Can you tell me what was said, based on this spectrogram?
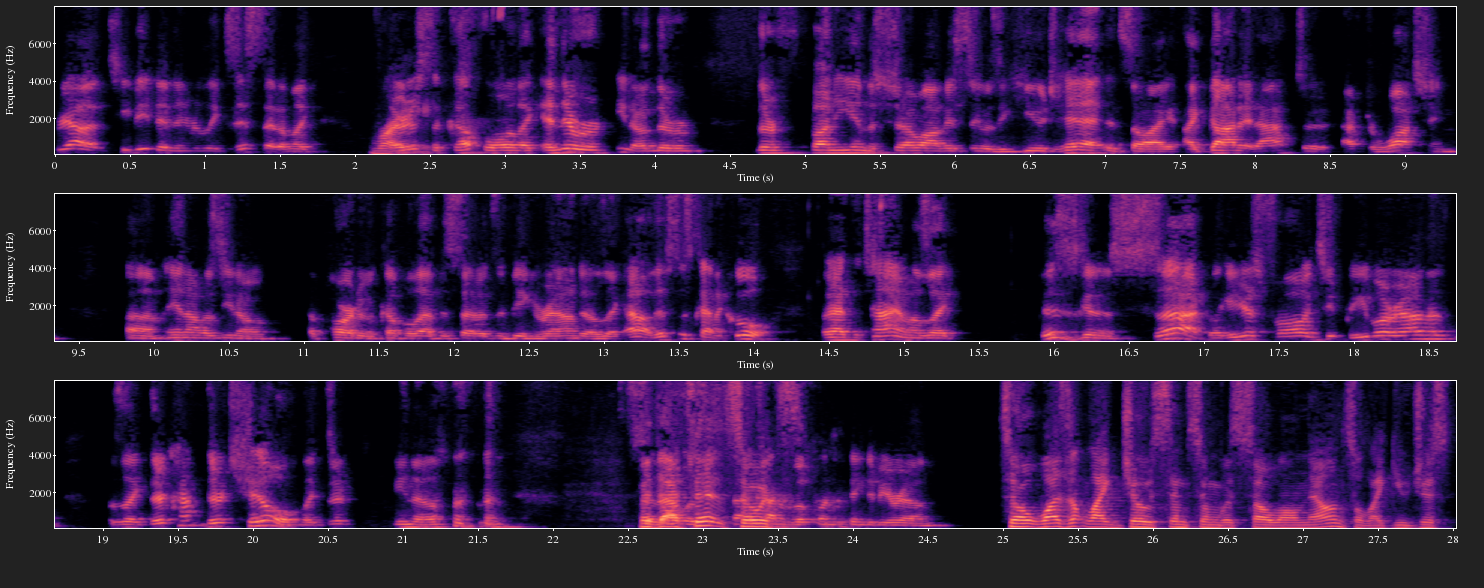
reality TV didn't really exist then." I'm like, right. "They're just a couple." Like, and they were, you know, they're they're funny, and the show obviously was a huge hit, and so I I got it after after watching, um, and I was, you know, a part of a couple episodes and being around. It, I was like, "Oh, this is kind of cool." But at the time, I was like, "This is gonna suck." Like, you're just following two people around. I was like, "They're kind, they're chill. Like, they're you know." so but that's that it. So kind it's of a fun thing to be around. So it wasn't like Joe Simpson was so well known. So like you just,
